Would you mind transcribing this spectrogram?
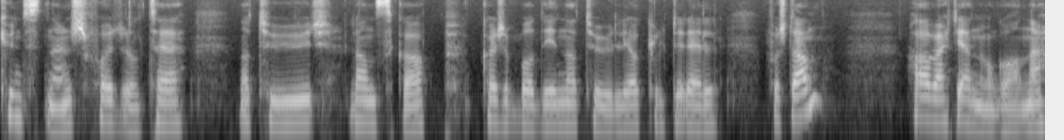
kunstnerens forhold til natur, landskap, kanskje både i naturlig og kulturell forstand, har vært gjennomgående.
